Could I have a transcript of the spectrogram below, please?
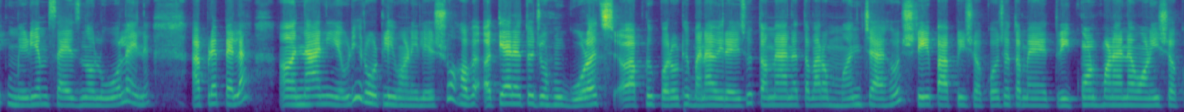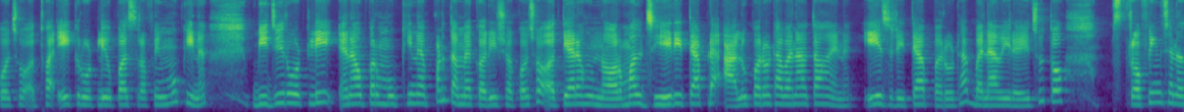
એક મીડિયમ સાઇઝનો લુઓ લઈને આપણે પહેલાં નાની એવડી રોટલી વણી લઈશું હવે અત્યારે તો જો હું ગોળ જ આપણું પરોઠું બનાવી રહી છું, તમે આને તમારો મન ચાહ્યો શેપ આપી શકો છો, તમે ત્રિકોણ પણ એને વણી શકો છો, અથવા એક રોટલી ઉપર સ્ટફિંગ મૂકીને બીજી રોટલી એના ઉપર મૂકીને પણ તમે કરી શકો છો. અત્યારે હું નોર્મલ જે રીતે આપણે આલુ પરોઠા બનાવતા હોય ને, એ જ રીતે આ પરોઠા બનાવી રહી છું. તો સ્ટફિંગ છે ને,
